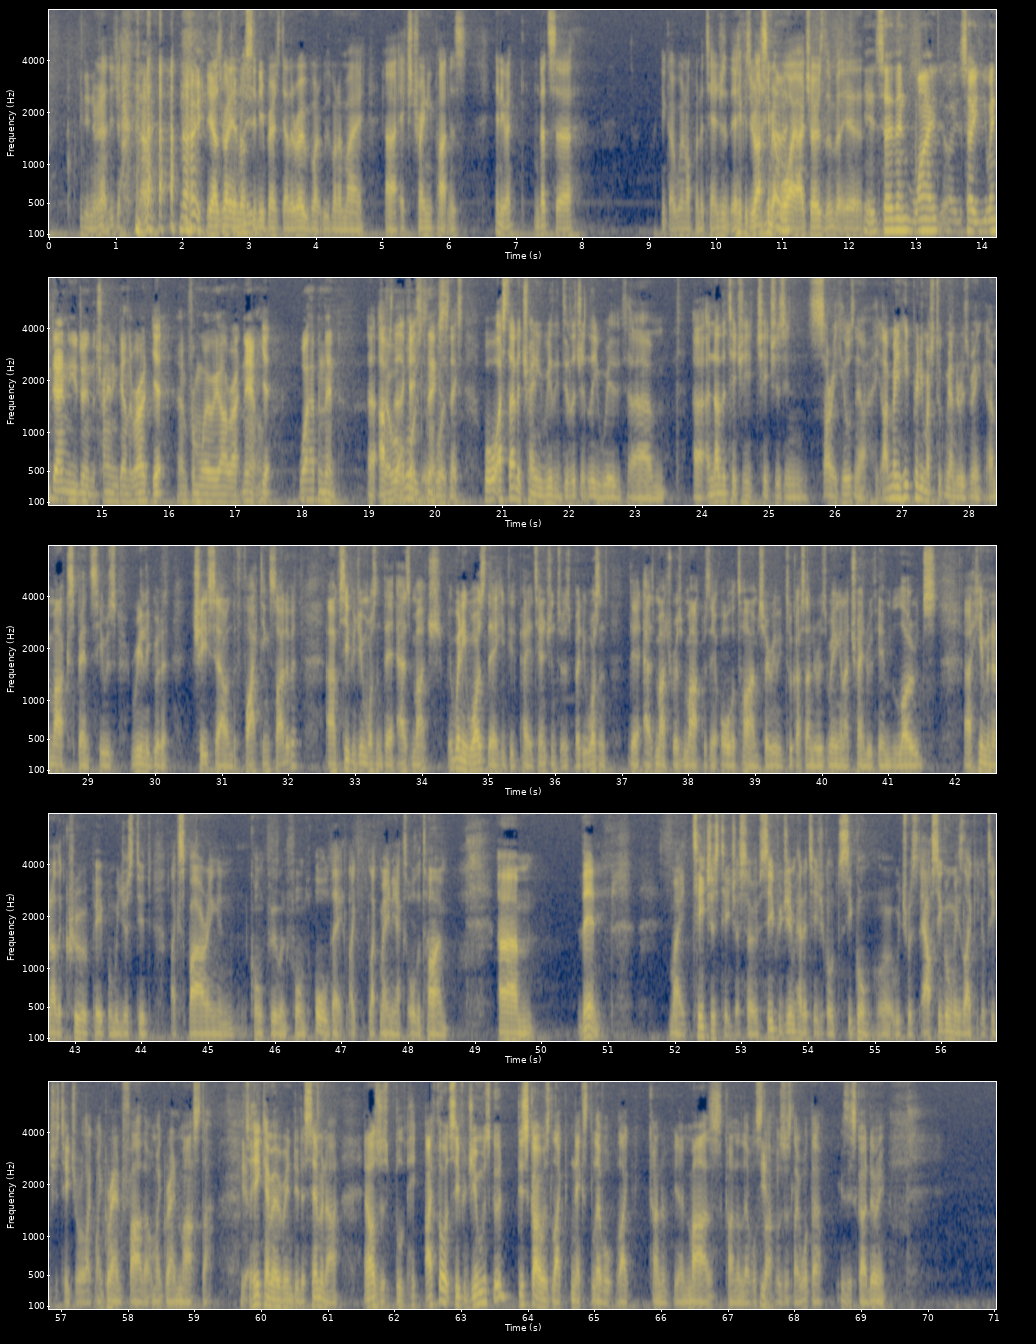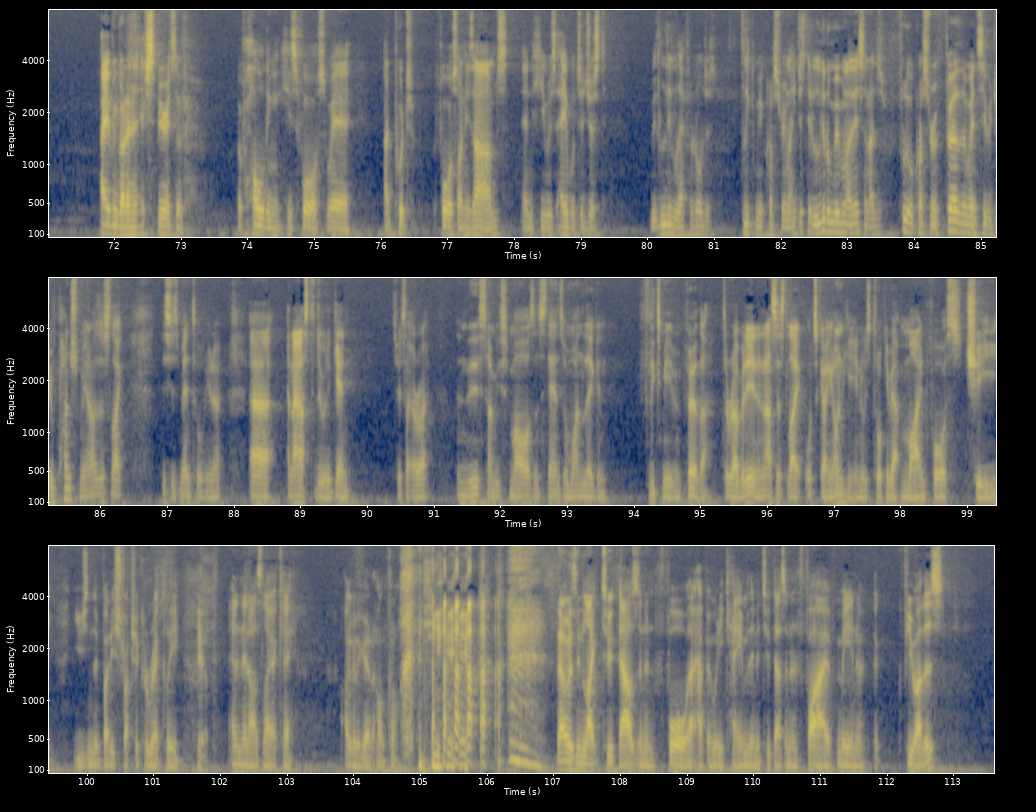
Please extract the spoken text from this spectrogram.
you didn't know that, did you? No, no. Yeah, I was running a North Sydney branch down the road with one, with one of my uh, ex training partners. Anyway, that's. Uh, I think I went off on a tangent there because you're asking about No. why I chose them, but yeah. Yeah, so then why? So you went down and you're doing the training down the road. Yeah. Um, from where we are right now. Yeah. What happened then? Uh, after what- that, what okay, was so next? what was next? Well, I started training really diligently with um, uh, another teacher. He teaches in Surry Hills now. I mean, he pretty much took me under his wing. Uh, Mark Spence. He was really good at chi sao and the fighting side of it. Um, Sifu Jim wasn't there as much, but when he was there, he did pay attention to us, but he wasn't there as much. Whereas Mark was there all the time, so he really took us under his wing, and I trained with him loads. Uh, him and another crew of people. and We just did like sparring and kung fu and forms all day, like like maniacs all the time. Um, then my teacher's teacher. So Sifu Jim had a teacher called Sigung, uh, which was our Sigung means like your teacher's teacher, or like my grandfather or my grandmaster. Yeah. So he came over and did a seminar, and I was just I thought Sifu Jim was good. This guy was like next level, like kind of you know Mars kind of level stuff. Yeah. It was just like what the is this guy doing? I even got an experience of of holding his force where I'd put force on his arms and he was able to just with little effort at all just flick me across the room. Like he just did a little movement like this and I just flew across the room further than when Sifu Jim punched me and I was just like, This is mental, you know? Uh, and I asked to do it again. So he's like, All right. And this time he smiles and stands on one leg and flicks me even further to rub it in. And I was just like, What's going on here? And it was talking about mind force, chi, using the body structure correctly. Yeah. And then I was like, okay, I got to go to Hong Kong. that was in like 2004. That happened when he came, and then in 2005, me and a, a few others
